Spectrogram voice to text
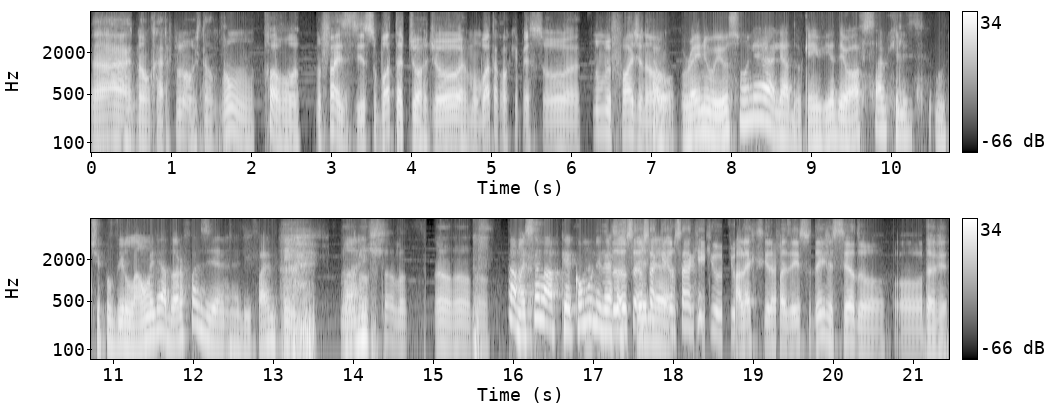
Ah, não, cara, pelo amor de Deus, vamos, por favor, não faz isso. Bota Giorgio, irmão, bota qualquer pessoa. Não me fode, É, não. o o Rainn Wilson, ele, é, ele adora, quem via The Office sabe que ele, o tipo vilão ele adora fazer, né? Ele faz bem. Não, não, Mas, tá louco. Não, não, não. ah, mas sei lá, porque como o universo Eu, eu, saquei, é- eu saquei que o, que o Alex queria fazer isso desde cedo, o, Davi.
